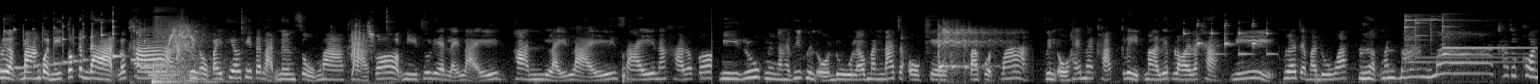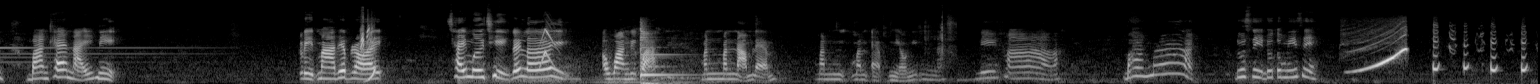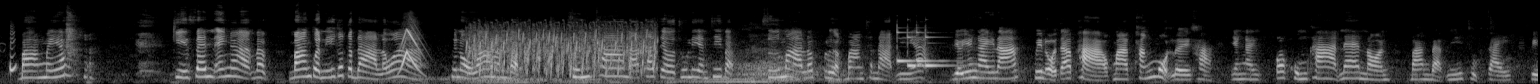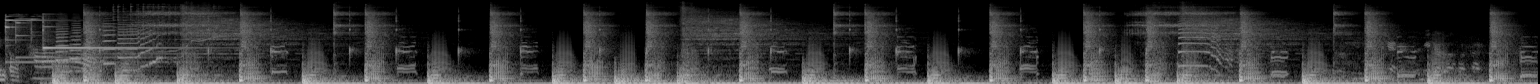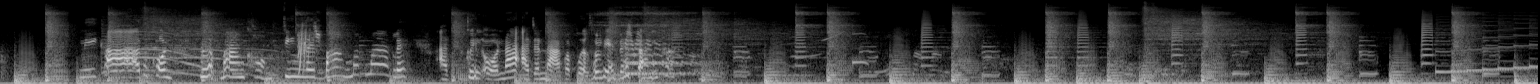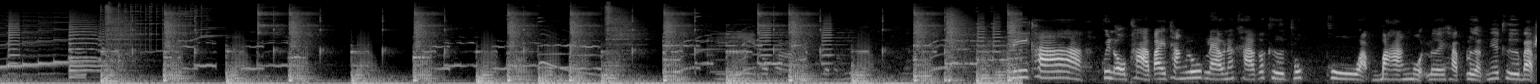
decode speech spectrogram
เปลือกบางกว่านี้ก็กระดาษแล้วค่ะขึ้นออกไปเที่ยวที่ตลาดเนินสูงมาค่ะ ก็มีทุเรียนหลาย ๆ พันหลาย ๆ ไซส์นะคะ แล้วก็มีลูกหนึ่งนะคะที่คุณโอดูแล้วมันน่าจะโอเค ปรากฏว่าคุณโอให้แม่ค้ากรีดมาเรียบร้อยแล้วค่ะ นี่เพื่อจะมาดูว่าเปลือกมันบางมากค่ะทุกคนบางแค่ไหนนี่กรีดมาเรียบร้อย ใช้มือฉีกได้เลย เอาวางดีกว่า มันมันหนามแหลม มันมันแอบเหนียวนิดนึงนะนี่ค่ะ บางมาก ดูสิดูตรงนี้สิ บางไหมอะกี่เซนเองอะแบบบางกว่านี้ก็กระดาษแล้วอะพี่โหนว่ามันแบบคุ้มค่านะ ถ้าเจอทุเรียนที่แบบซื้อมาแล้วเปลือกบางขนาดนี้ เดี๋ยวยังไงนะพี่โหนจะผ่าออกมาทั้งหมดเลยค่ะ ยังไงก็คุ้มค่าแน่นอนบางแบบนี้ถูกใจพี่โหนค่ะ นี่ค่ะทุกคนเปลือกบางของจริงเลยบางมาก ๆ เลย อาจคุณโอน่าอาจจะหนากว่าเปลือกทุเรียนด้วยซ้ำค่ะนี่ค่ะคุณโอผ่าไปทั้งลูกแล้วนะคะ ก็คือทุก ภูอะบางหมดเลยค่ะ เปลือกเนี่ยคือแบบ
